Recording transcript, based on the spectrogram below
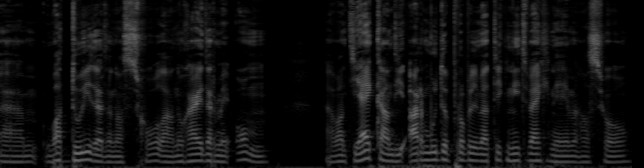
Um, wat doe je daar dan als school aan? Hoe ga je daarmee om? Uh, want jij kan die armoedeproblematiek niet wegnemen als school.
